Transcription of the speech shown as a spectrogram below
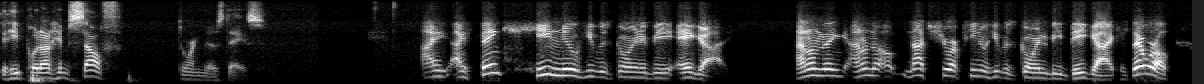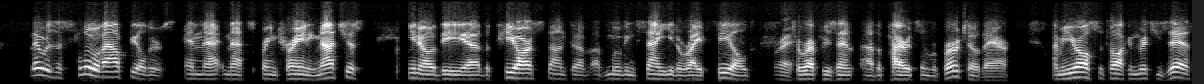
did he put on himself during those days? I I think he knew he was going to be a guy. I don't think I don't know. Not sure if he knew he was going to be the guy because there were a, there was a slew of outfielders in that in that spring training. Not just you know the uh, the PR stunt of, of moving Sangy to right field right. to represent uh, the Pirates and Roberto there. I mean, you're also talking Richie Zisk,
